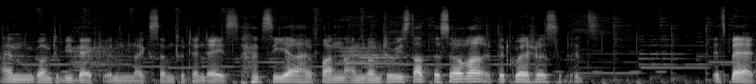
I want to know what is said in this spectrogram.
I'm going to be back in like 7 to 10 days. See ya, have fun. I'm going to restart the server. If it crashes, it's it's bad.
